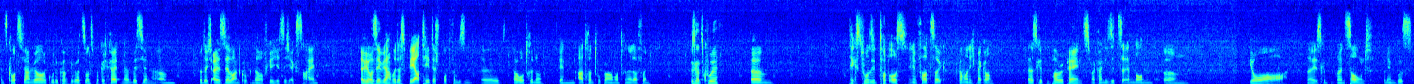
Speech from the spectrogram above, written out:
Ganz kurz, wir haben ja gute Konfigurationsmöglichkeiten ein bisschen. Ähm, würde euch alles selber angucken, darauf gehe ich jetzt nicht extra ein. Äh, wie wir sehen, wir haben ja das BRT-Dashboard von diesem äh, Daro drinne. Den Atron-Drucker haben wir drinne davon. Ist ganz cool. Ähm, Texturen sehen top aus in dem Fahrzeug, kann man nicht meckern. Äh, es gibt ein paar Repaints, man kann die Sitze ändern. Ähm, ja, ne, es gibt einen neuen Sound von dem Bus.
